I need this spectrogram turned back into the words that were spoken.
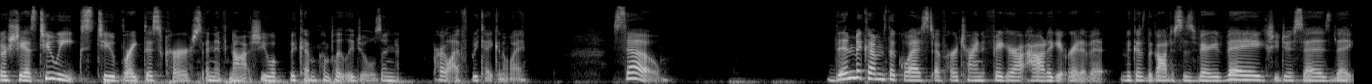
or she has two weeks to break this curse, and if not, she will become completely jewels, and her life will be taken away. So, then becomes the quest of her trying to figure out how to get rid of it because the goddess is very vague. She just says that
